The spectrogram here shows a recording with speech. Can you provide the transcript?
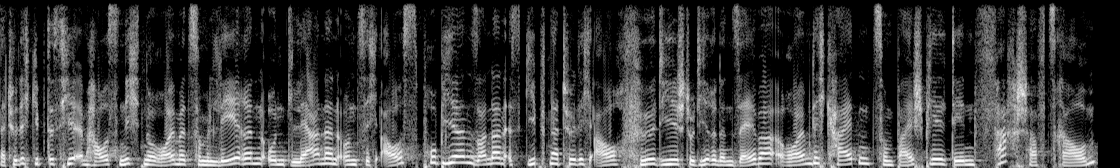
Natürlich gibt es hier im Haus nicht nur Räume zum Lehren und Lernen und sich ausprobieren, sondern es gibt natürlich auch für die Studierenden selber Räumlichkeiten, zum Beispiel den Fachschaftsraum.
